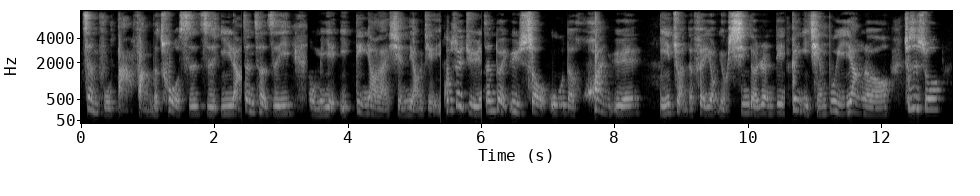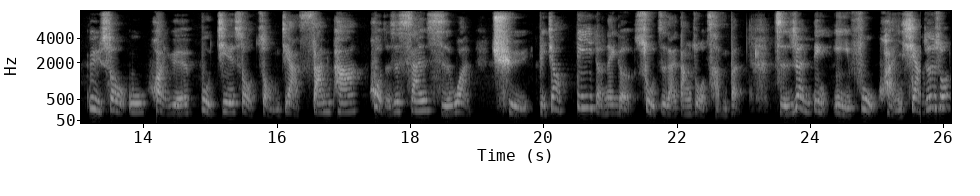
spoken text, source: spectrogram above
政府打房的措施之一啦，政策之一，我们也一定要来先了解。国税局针对预售屋的换约移转的费用有新的认定，跟以前不一样了哦，就是说预售屋换约不接受总价三趴或者是三十万。取比较低的那个数字来当做成本，只认定已付款项，就是说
